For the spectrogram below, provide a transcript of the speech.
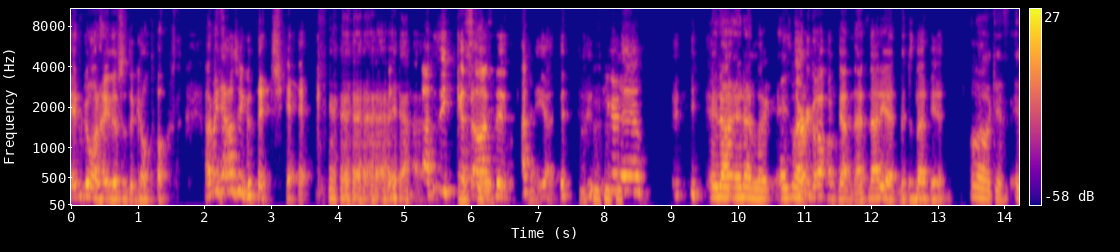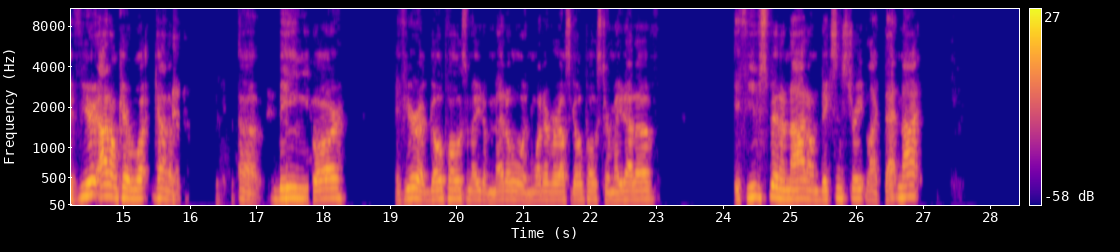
and going, hey, this is the goalpost? I mean, how's he going to check? yeah. How's he going to. You're going to have It, it doesn't look. It, Third look, go up. That, that's not it. That's not it. look, if if you're, I don't care what kind of uh being you are, if you're a goalpost made of metal and whatever else goalposts are made out of, if you've spent a night on Dickson Street like that night,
